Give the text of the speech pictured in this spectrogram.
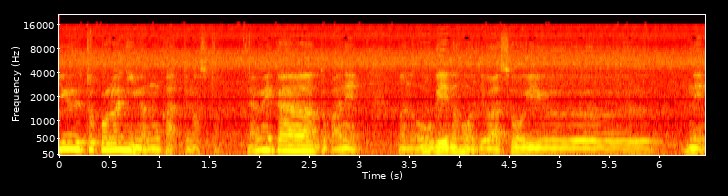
いうところに今向かってますと。アメリカとかねあの欧米の方ではそういう、ね、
